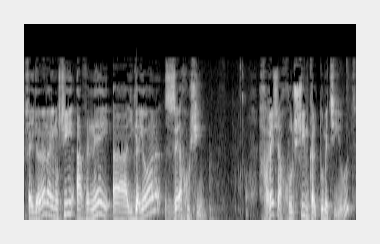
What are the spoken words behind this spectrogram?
שההיגיון האנושי, אבני ההיגיון זה החושים. אחרי שהחושים קלטו מציאות,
